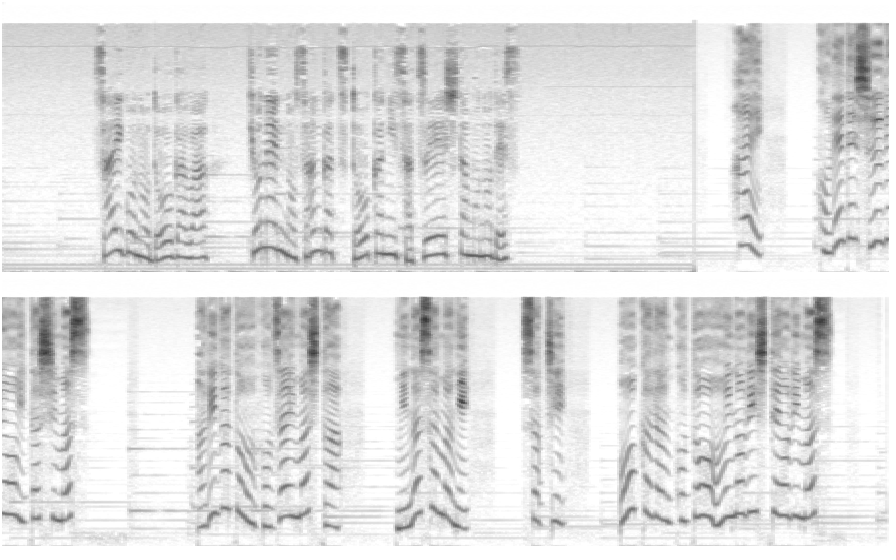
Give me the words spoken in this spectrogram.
最後の動画は去年の3月10日に撮影したものです。はい。これで終了いたします。ありがとうございました。皆様に、幸、多からんことをお祈りしております。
